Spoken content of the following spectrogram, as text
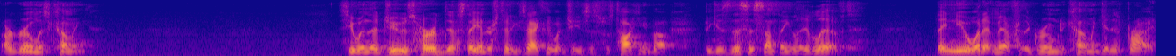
Our groom is coming. See, when the Jews heard this, they understood exactly what Jesus was talking about because this is something they lived. They knew what it meant for the groom to come and get his bride.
